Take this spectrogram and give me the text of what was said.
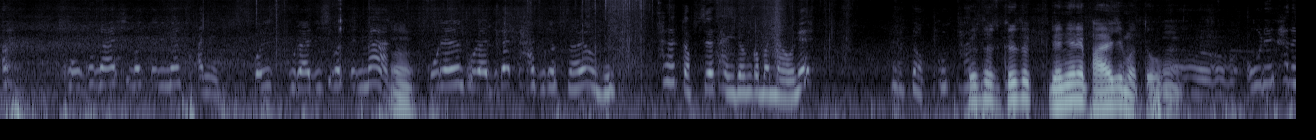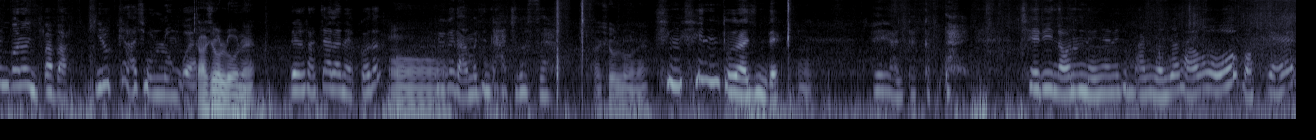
아, 고구마 심었더니만 아니 거기 도라지 심었더니만 어, 올해는 도라지가 다 죽었어요. 여기 하나도 없어요. 다 이런 것만 나오네. 하나도 없고 다. 그래도, 그래도 내년에 봐야지, 뭐 또. 어, 어, 어. 올해 사는 거는 봐봐 이렇게 다시 올라온 거야. 다시 올라오네. 내가 다 잘라냈거든. 어, 그리고 나머지는 다 죽었어요. 다시 올라오네. 흰, 흰 도라지인데. 응. 에이 안타깝다. 체리 너는 내년에 좀 많이 열려다오 먹게.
